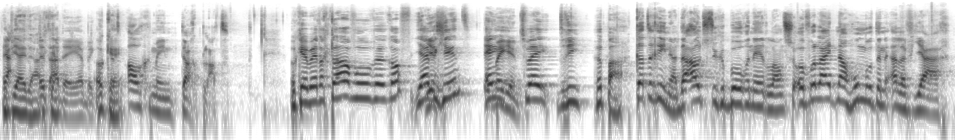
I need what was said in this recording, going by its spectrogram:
Ja, jij daar? Het. AD heb ik. Oké. Het Algemeen Dagblad. Oké, ben je er klaar voor, eh, Raf? Jij Yes, begint? ik 1, begin. 2, 3, huppa. Catharina, de oudste geboren Nederlandse, overlijdt na 111 jaar.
